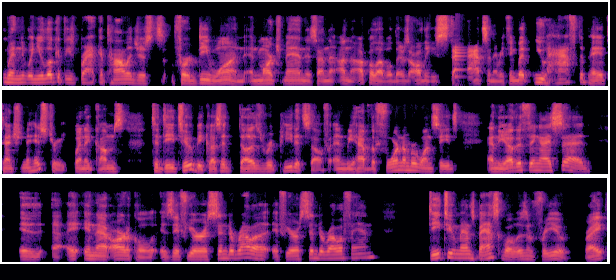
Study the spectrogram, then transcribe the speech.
when when you look at these bracketologists for D1 and March Madness on the on the upper level, there's all these stats and everything, but you have to pay attention to history when it comes to D2 because it does repeat itself. And we have the four number one seeds. And the other thing I said is uh, in that article is if you're a Cinderella, if you're a Cinderella fan, D2 men's basketball isn't for you, right?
